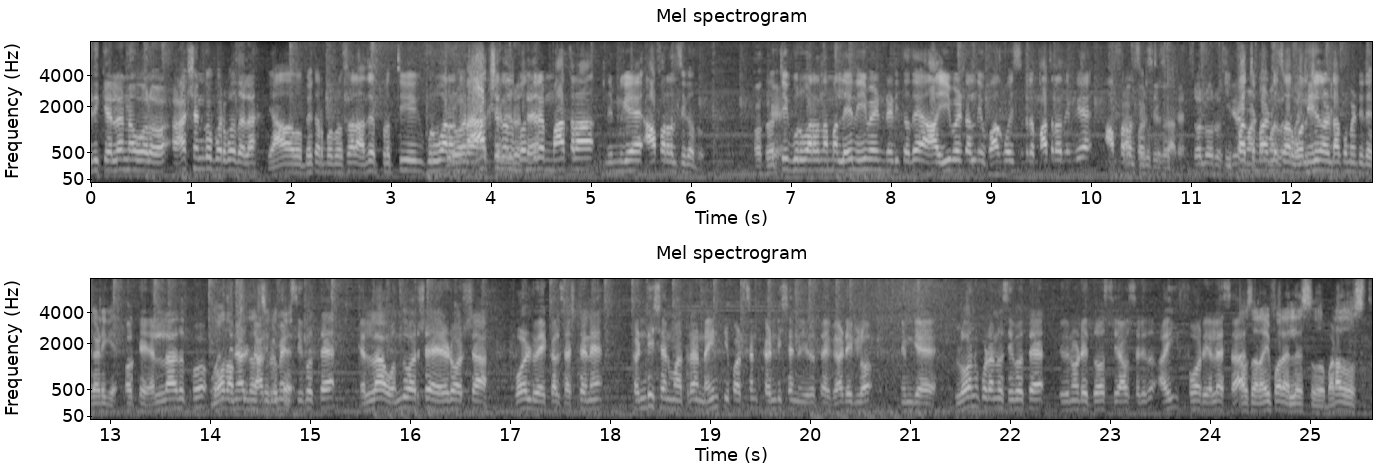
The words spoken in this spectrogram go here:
ಇದಕ್ಕೆಲ್ಲ ನಾವು ಆಕ್ಷನ್ಗೂ ಬರ್ಬೋದಲ್ಲ? ಯಾವ ಬೇಕಾದ್ರೆ ಬರ್ಬೋದು ಸರ್ ಅದೇ ಪ್ರತಿ ಗುರುವಾರ ಆಕ್ಷನ್ ಬಂದ್ರೆ ಮಾತ್ರ ನಿಮಗೆ ಆಫರ್ ಅಲ್ಲಿ ಸಿಗೋದು. ಪ್ರತಿ ಗುರುವಾರ ನಮ್ಮಲ್ಲಿ ಏನ್ ಇವೆಂಟ್ ನಡೀತದೆ ಆ ಇವೆಂಟ್ ಅಲ್ಲಿ ನೀವು ಭಾಗವಹಿಸಿದ್ರೆ ಮಾತ್ರ ನಿಮಗೆ ಆಫರ್ ಸಿಗುತ್ತೆ ಸರ್. ಇಪ್ಪತ್ತು ಮಾಡಲು ಸರ್ ಒರಿಜಿನಲ್ ಡಾಕ್ಯುಮೆಂಟ್ ಇದೆ ಗಾಡಿಗೆ. ಓಕೆ ಎಲ್ಲದಕ್ಕೂ ಡಾಕ್ಯುಮೆಂಟ್ ಸಿಗುತ್ತೆ. ಎಲ್ಲ ಒಂದು ವರ್ಷ ಎರಡು ವರ್ಷ ಓಲ್ಡ್ ವೆಹಿಕಲ್ಸ್ ಅಷ್ಟೇನೆ. ಕಂಡೀಷನ್ ಮಾತ್ರ ನೈಂಟಿ ಪರ್ಸೆಂಟ್ ಕಂಡೀಷನ್ ಇರುತ್ತೆ ಗಾಡಿಗಳು. ನಿಮಗೆ ಲೋನ್ ಕೂಡ ಸಿಗುತ್ತೆ. ಇದು ನೋಡಿ ದೋಸ್ತ್ ಯಾವ ಸರ್ ಇದು? I four L S sir I four L S ಬಡ ದೋಸ್ತ್.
